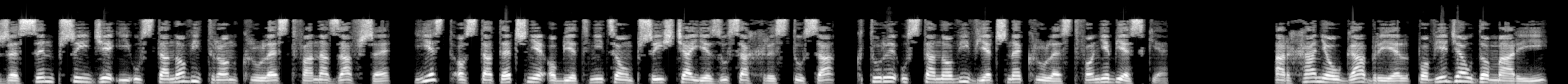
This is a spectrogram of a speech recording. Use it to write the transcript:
że syn przyjdzie i ustanowi tron królestwa na zawsze, jest ostatecznie obietnicą przyjścia Jezusa Chrystusa, który ustanowi wieczne Królestwo Niebieskie. Archanioł Gabriel powiedział do Marii,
